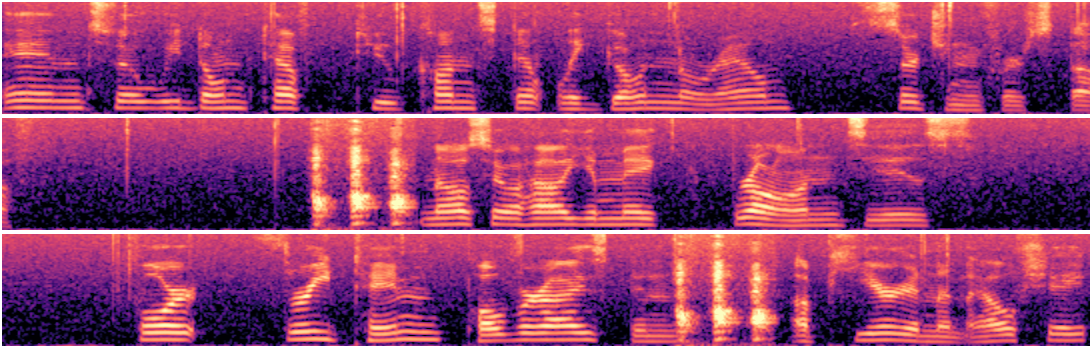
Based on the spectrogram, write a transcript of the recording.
And so we don't have to constantly going around searching for stuff. And also how you make bronze is for 310 pulverized and up here in an L shape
